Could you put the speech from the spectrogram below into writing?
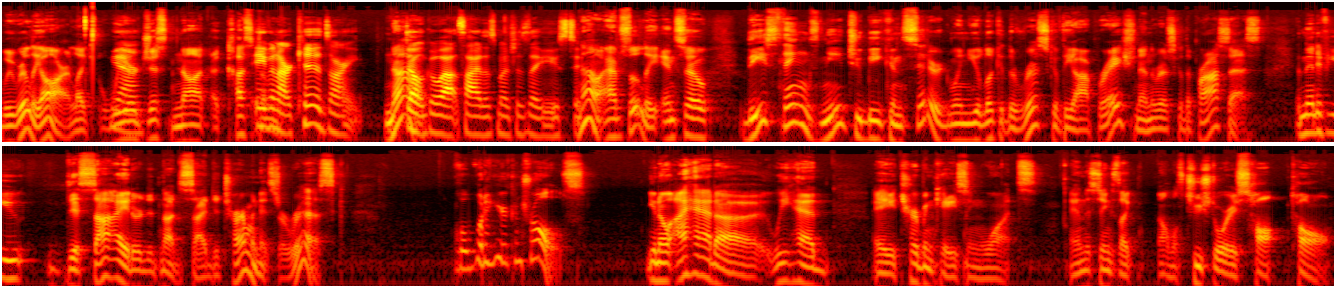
We really are. Like we're Yeah. just not accustomed. Even our kids aren't no. don't go outside as much as they used to. No, absolutely. And so these things need to be considered when you look at the risk of the operation and the risk of the process. And then if you decide or did not decide, determine it's a risk, well, what are your controls? You know, I had a, we had a turbine casing once, and this thing's like almost two stories tall.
